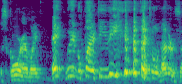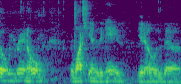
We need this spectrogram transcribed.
the score and I'm like, hey, we're gonna go find a TV. I told Heather, so we ran home to watch the end of the game. You know, and uh,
